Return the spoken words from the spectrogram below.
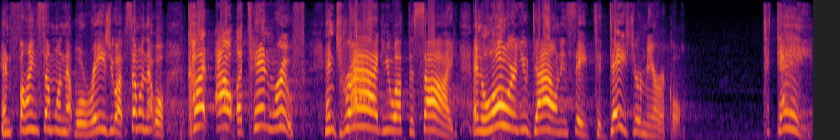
And find someone that will raise you up, someone that will cut out a tin roof and drag you up the side and lower you down and say, Today's your miracle. Today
